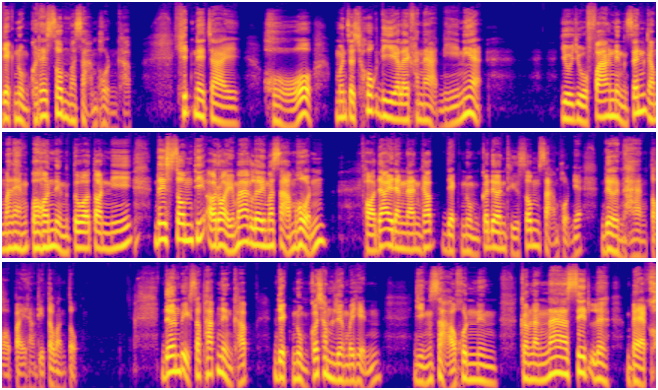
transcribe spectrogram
เด็กหนุ่มก็ได้ส้มมาสามผลครับ คิดในใจ โห มันจะโชคดีอะไรขนาดนี้เนี่ยอยู่ๆฟางหนึ่งเส้นกับแมลงปอหนึ่งตัวตอนนี้ ได้ส้มที่อร่อยมากเลยมาสามผล พอได้ดังนั้นครับ เด็กหนุ่มก็เดินถือส้มสามผลเนี่ยเดินทางต่อไปทางทิศตะวันตก เดินไปอีกสักพักหนึ่งครับ เด็กหนุ่มก็ชำเลืองไปเห็น หญิงสาวคนหนึ่งกำลังหน้าซีดเลย แบกข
